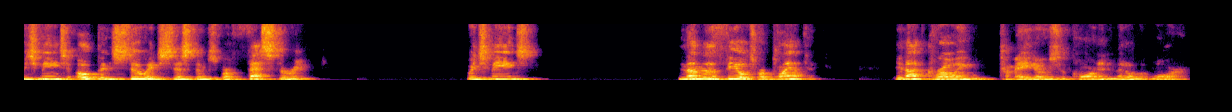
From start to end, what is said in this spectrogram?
Which means open sewage systems were festering, which means none of the fields were planted. You're not growing tomatoes or corn in the middle of the war.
